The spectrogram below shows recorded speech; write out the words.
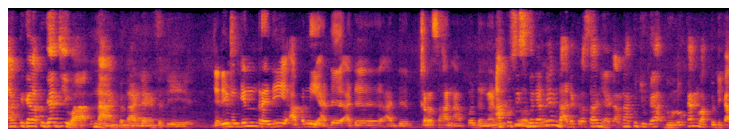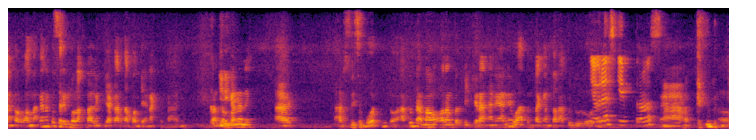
Ah, Tinggal aku gaji, Wak. Tenang, tenang, jangan sedih. jadi mungkin ready apa nih ada ada ada keresahan apa dengan Aku sih sebenarnya nggak ada keresahannya karena aku juga dulu kan waktu di kantor lama kan aku sering bolak-balik Jakarta Pontianak kan. kantor Jadi kan- mana nih Ah, harus disebut gitu. Aku nggak mau orang berpikiran aneh-aneh wah tentang kantor aku dulu. Ya udah skip terus. Nah, oh.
